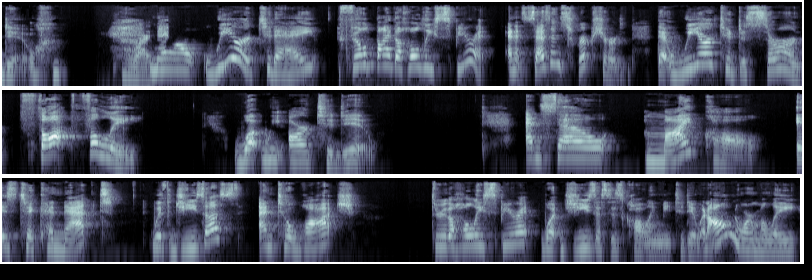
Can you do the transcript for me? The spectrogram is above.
do. Right. Now, we are today filled by the Holy Spirit. And it says in scripture that we are to discern thoughtfully what we are to do. And so, my call is to connect with Jesus and to watch through the Holy Spirit what Jesus is calling me to do. And I'll normally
